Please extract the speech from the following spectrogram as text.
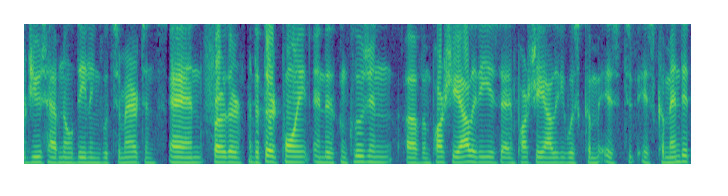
Jews have no dealings with Samaritans. And further, the third point in the conclusion of impartiality is that impartiality was com- is to, is commended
